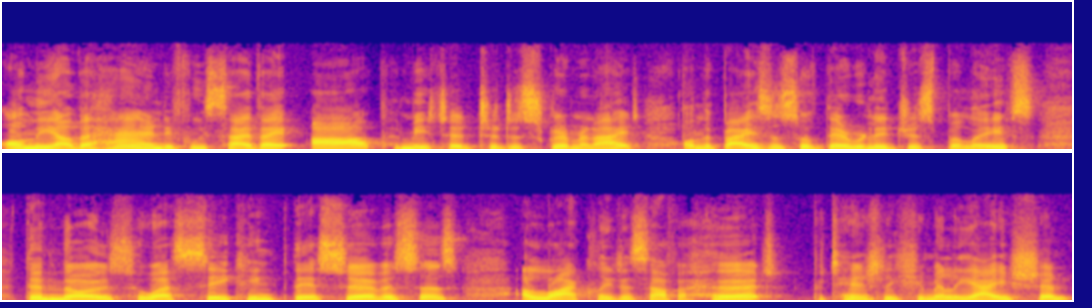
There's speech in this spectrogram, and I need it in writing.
On the other hand, if we say they are permitted to discriminate on the basis of their religious beliefs, then those who are seeking their services are likely to suffer hurt, potentially humiliation,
